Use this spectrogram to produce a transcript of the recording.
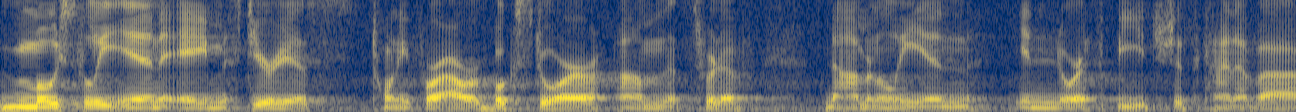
mostly in a mysterious 24-hour bookstore um, that's sort of nominally in, in North Beach. It's kind of a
